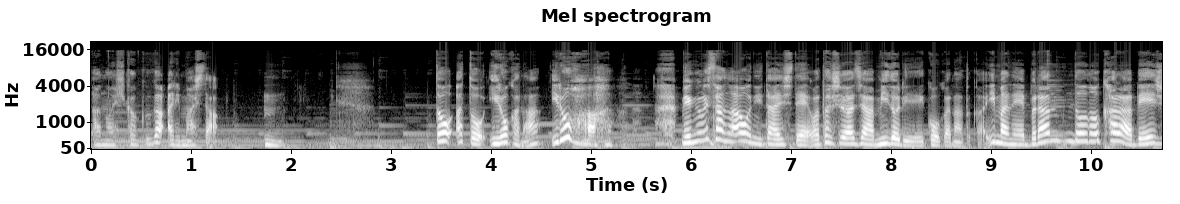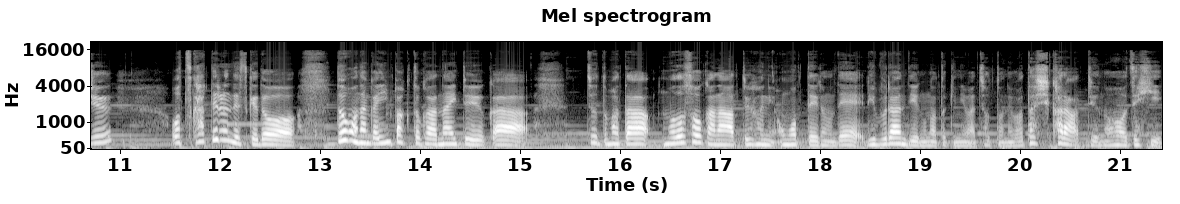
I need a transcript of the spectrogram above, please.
あの比較がありました。うん、とあと色かな？色は めぐみさんが青に対して私はじゃあ緑でいこうかなとか。今ねブランドのカラーベージュを使ってるんですけどどうもなんかインパクトがないというかちょっとまた戻そうかなというふうに思っているのでリブランディングの時にはちょっとね私カラーっていうのをぜひ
